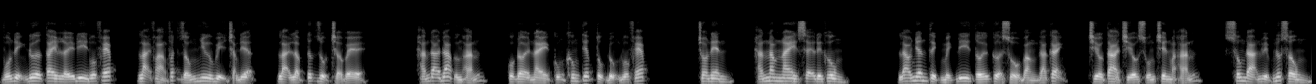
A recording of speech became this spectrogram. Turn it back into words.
vốn định đưa tay lấy đi đũa phép, lại phảng phất giống như bị chạm điện, lại lập tức rụt trở về. Hắn đã đáp ứng hắn, cuộc đời này cũng không tiếp tục đụng đũa phép. Cho nên, hắn năm nay sẽ đến không? Lão nhân tịch mịch đi tới cửa sổ bằng đá cạnh, chiều ta chiếu xuống trên mặt hắn, sông đạn nhịp nước sông,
